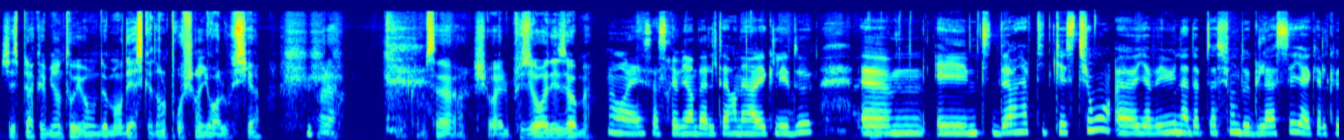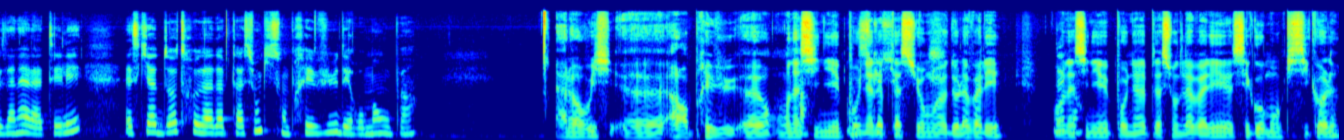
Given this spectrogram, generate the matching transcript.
J'espère que bientôt ils vont me demander est-ce que dans le prochain il y aura Lucia? Voilà. Comme ça, je serai le plus heureux des hommes. Ouais, ça serait bien d'alterner avec les deux. Euh, et une petite dernière petite question. Euh, il y avait eu une adaptation de Glacé il y a quelques années à la télé. Est-ce qu'il y a d'autres adaptations qui sont prévues des romans ou pas? Alors oui, euh, alors prévu. on a signé pour une adaptation de La Vallée. On a signé pour une adaptation de La Vallée. C'est Gaumont qui s'y colle.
